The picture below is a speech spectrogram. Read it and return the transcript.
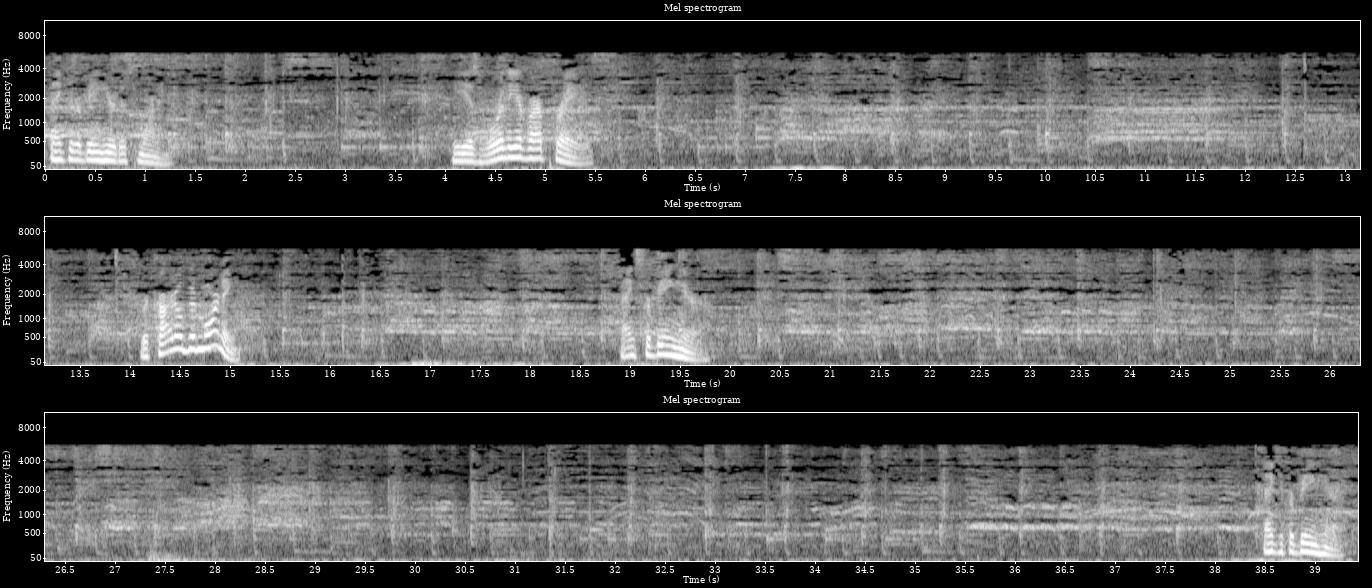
Thank you for being here this morning. He is worthy of our praise. Ricardo, good morning. Thanks for being here. Thank you for being here.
